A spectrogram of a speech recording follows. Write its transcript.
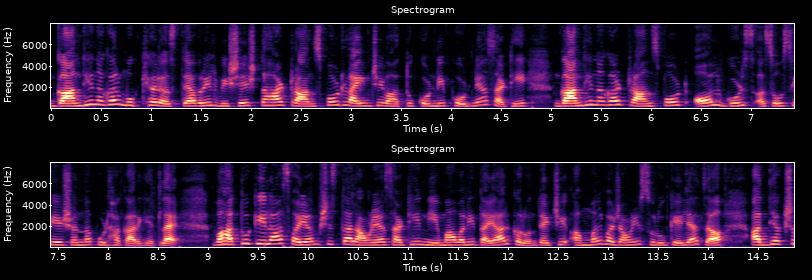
गांधीनगर मुख्य रस्त्यावरील विशेषतः ट्रान्सपोर्ट लाईनची वाहतूक कोंडी फोडण्यासाठी गांधीनगर ट्रान्सपोर्ट ऑल गुड्स असोसिएशननं पुढाकार घेतलाय. वाहतुकीला स्वयंशिस्त लावण्यासाठी नियमावली तयार करून त्याची अंमलबजावणी सुरू केल्याचं अध्यक्ष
